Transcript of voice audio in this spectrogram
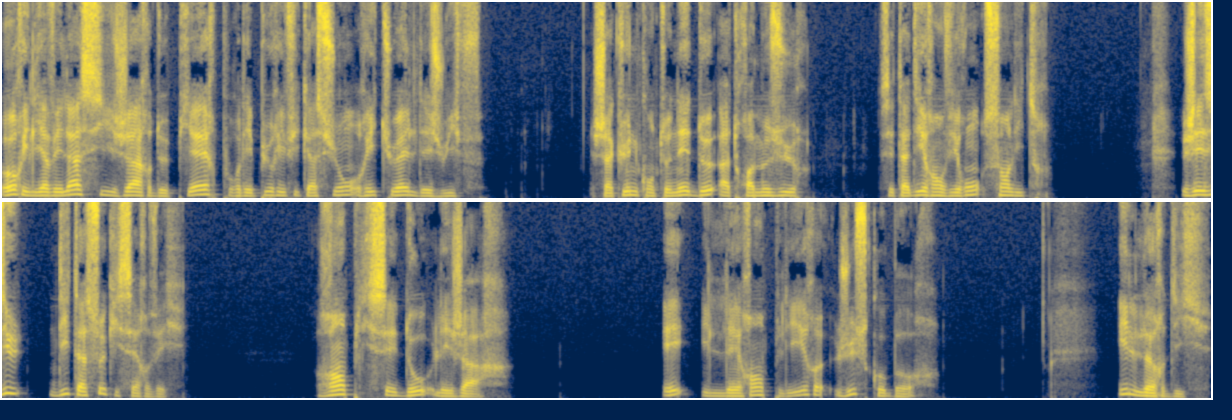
Or il y avait là six jarres de pierre pour les purifications rituelles des Juifs. Chacune contenait deux à trois mesures, c'est-à-dire environ cent litres. Jésus dit à ceux qui servaient Remplissez d'eau les jarres. Et ils les remplirent jusqu'au bord. Il leur dit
